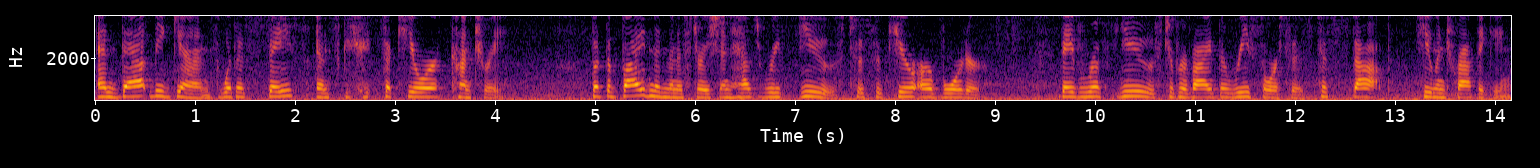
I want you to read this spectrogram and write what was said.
And that begins with a safe and secure country. But the Biden administration has refused to secure our border. They've refused to provide the resources to stop human trafficking,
